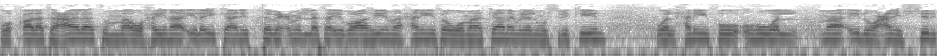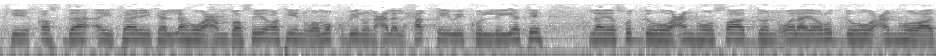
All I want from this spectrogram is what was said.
وقال تعالى ثم أوحينا إليك أن اتبع ملة إبراهيم حنيفا وما كان من المشركين والحنيف هو المائل عن الشرك قصدا أي تاركا له عن بصيرة ومقبل على الحق بكليته لا يصده عنه صاد ولا يرده عنه راد.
